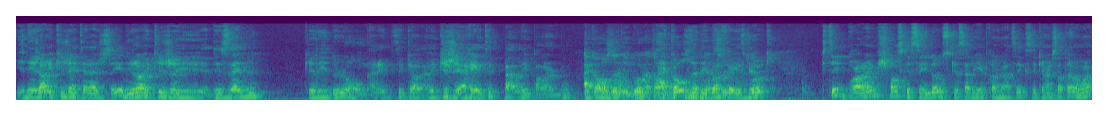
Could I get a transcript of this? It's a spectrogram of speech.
Il y a des gens avec qui j'ai interagi, il y a des gens avec qui j'ai des amis que les deux ont arrêté, avec qui j'ai arrêté de parler pendant un bout. À cause de débats, mettons. À cause de débats. Facebook. Puis tu sais, le problème, je pense que c'est là où que ça devient problématique, c'est qu'à un certain moment,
